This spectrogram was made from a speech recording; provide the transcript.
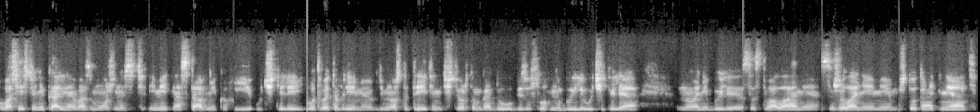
У вас есть уникальная возможность иметь наставников и учителей вот в это время. В 93-94 году, безусловно, были учителя, но они были со стволами, с желаниями что-то отнять.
